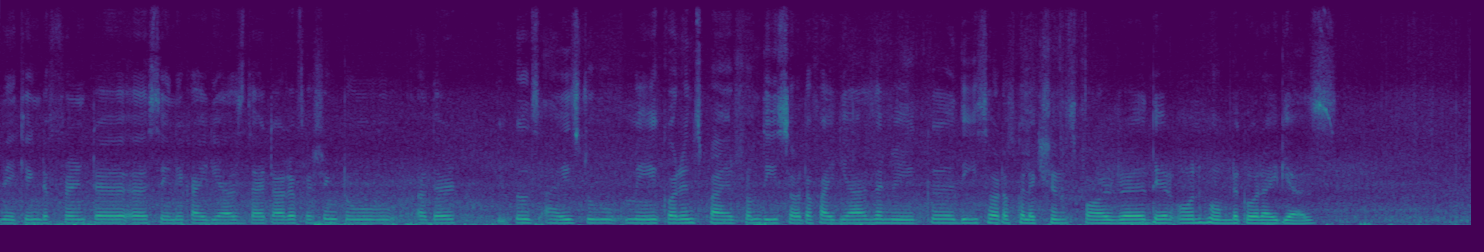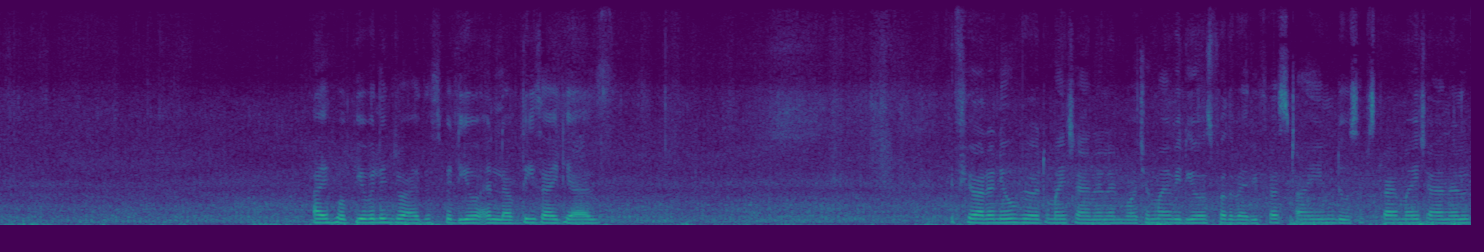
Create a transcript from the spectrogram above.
making different uh, uh, scenic ideas that are refreshing to other people's eyes to make or inspire from these sort of ideas and make these sort of collections for their own home decor ideas I hope you will enjoy this video and love these ideas. If you are a new viewer to my channel and watching my videos for the very first time, do subscribe my channel,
